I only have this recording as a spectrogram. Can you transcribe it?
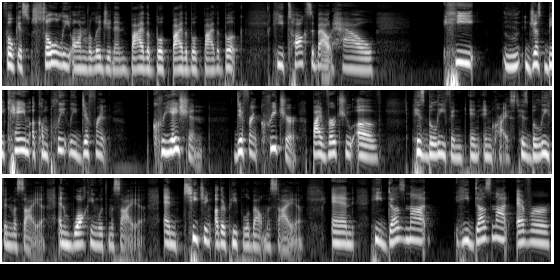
focused solely on religion and by the book by the book by the book. He talks about how he l- just became a completely different creation different creature by virtue of his belief in, in, in Christ, his belief in Messiah, and walking with Messiah, and teaching other people about Messiah. And he does not he does not ever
